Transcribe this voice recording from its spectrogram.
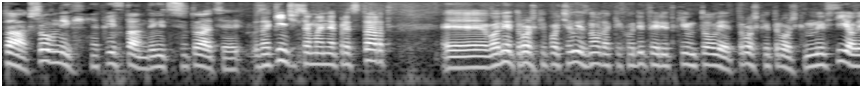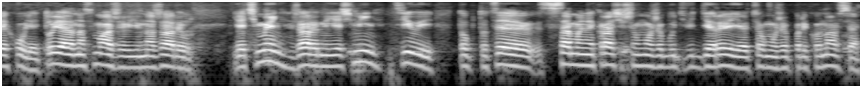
Так, що в них, який стан? Дивіться ситуація. Закінчився в мене предстарт. Е, вони трошки почали знов таки ходити рідким туалет. Трошки-трошки. Не всі, але ходять. То я насмажив їм, нажарив ячмень, жарений ячмінь цілий. Тобто це саме найкраще, що може бути від діареї, я в цьому вже переконався.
